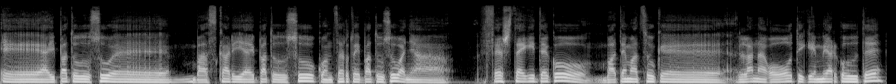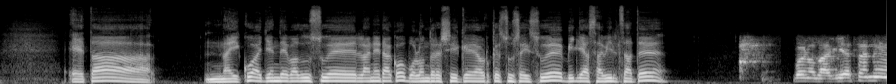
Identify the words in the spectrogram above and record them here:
e, aipatu duzu, e, bazkari aipatu duzu, kontzertu aipatu duzu, baina festa egiteko batematzuk e, lana gogotik egin beharko dute, eta nahikoa jende baduzue lanerako, bolondresik e, aurkeztu zaizue, bila zabiltzate, Bueno, ba, zen e,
